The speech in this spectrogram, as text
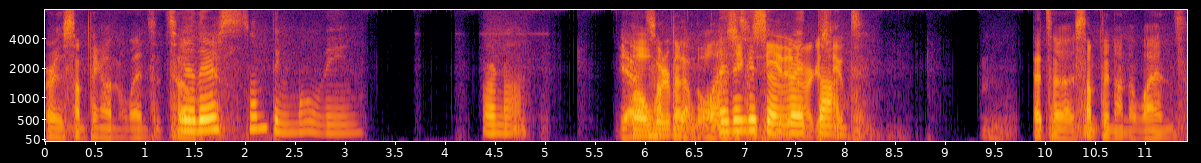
Or is something on the lens itself. yeah, there's something moving. Or not. Yeah, Well, whatever that on wall I is, lens. you think can it's see a it in red Argus view. dot. Mm. That's uh, something on the lens.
